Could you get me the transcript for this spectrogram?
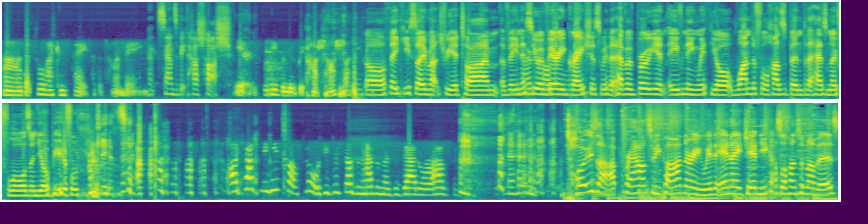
uh, that's all I can say for the time being. It sounds a bit hush hush. Yes, it is a little bit hush hush. I think. Oh, thank you so much for your time, Venus. No you were very gracious with it. Have a brilliant evening with your wonderful husband that has no flaws and your beautiful kids. Oh, trust me, he's got flaws. He just doesn't have them as a dad or a husband. Tozer are proud to be partnering with NHM Newcastle Hunter Mamas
